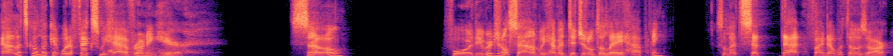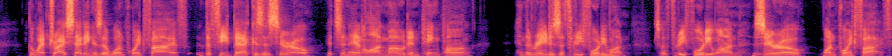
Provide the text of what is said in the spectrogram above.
Uh, let's go look at what effects we have running here. So, for the original sound, we have a digital delay happening. So let's set that, find out what those are. The wet dry setting is a 1.5. The feedback is a 0. It's an analog mode in ping pong and the rate is a 341. So 341, 0, 1.5.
